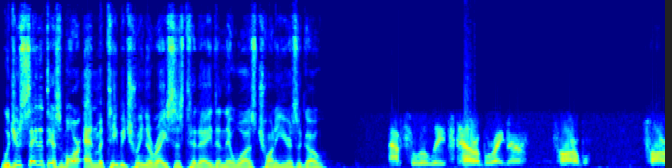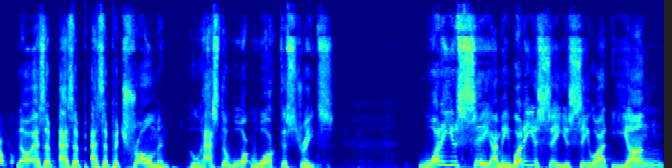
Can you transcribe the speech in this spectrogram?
Would you say that there's more enmity between the races today than there was 20 years ago? Absolutely. It's terrible right now. It's horrible. It's horrible. No, as a as a as a patrolman who has to walk, walk the streets, what do you see? I mean, what do you see? You see what? Young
